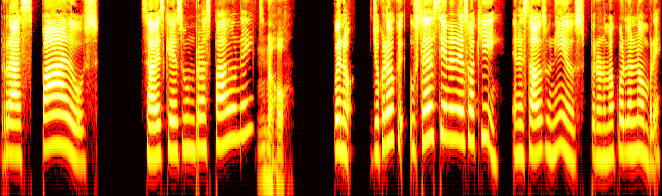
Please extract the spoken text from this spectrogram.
raspados. ¿Sabes qué es un raspado, Nate? No. Bueno, yo creo que ustedes tienen eso aquí, en Estados Unidos, pero no me acuerdo el nombre.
